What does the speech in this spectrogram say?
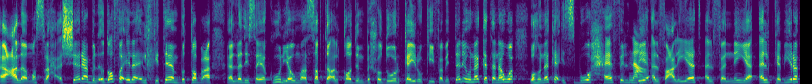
على مسرح الشارع بالإضافة إلى الختام بالطبع الذي سيكون يوم السبت القادم بحضور كايروكي فبالتالي هناك تنوع وهناك أسبوع حافل نعم. بالفعاليات الفنية الكبيرة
